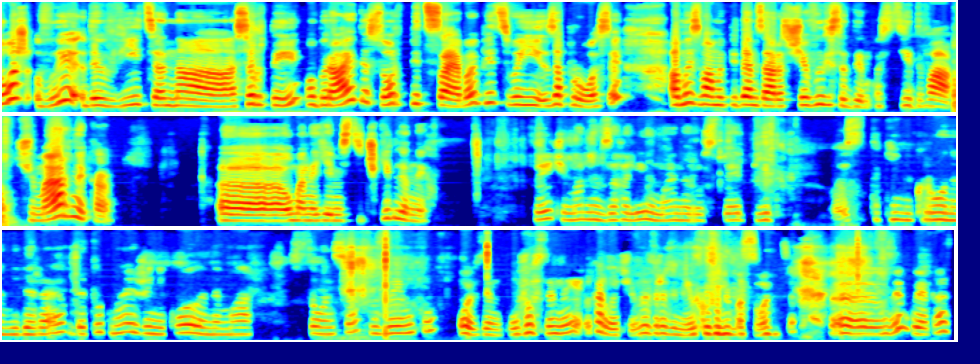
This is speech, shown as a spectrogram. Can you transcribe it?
Тож ви дивіться на сорти, обирайте сорт під себе, під свої запроси. А ми з вами підемо зараз ще висадимо ось ці два чимерника. Е, у мене є містечки для них. Цей чимерник взагалі у мене росте під ось такими кронами дерев, де тут майже ніколи нема сонця взимку. Ой, взимку, восени. Коротше, ви зрозуміли, коли нема сонця. Е, взимку якраз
